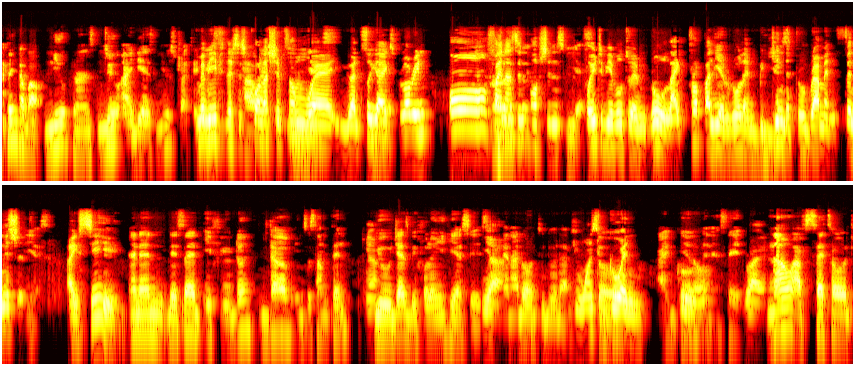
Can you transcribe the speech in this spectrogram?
then think about new plans, new ideas, new strategies. Maybe if there's a how I- scholarship somewhere, Yes. you are so you are Yes. exploring all financing options Yes. for you to be able to enroll, like properly enroll and begin the program and finish it. Yes. I see. And then they said if you don't delve into something, Yeah. you just be following hearsays. Yeah. And I don't want to do that. You want So to go and I go you know, and say right. now I've settled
